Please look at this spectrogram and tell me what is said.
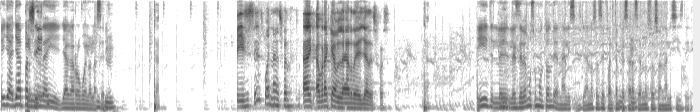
Sí, ya, ya a partir Sí. de ahí ya agarró vuelo la serie. Exacto. Sí, sí, sí, es buena, es buena. Habrá que hablar de ella después. Y le- les debemos un montón de análisis. Ya nos hace falta empezar a hacer nuestros análisis de,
